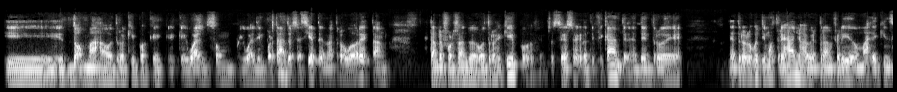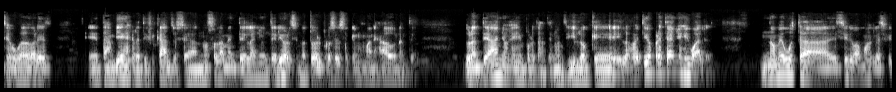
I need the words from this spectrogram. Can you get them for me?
y dos más a otros equipos que, que, igual son igual de importantes, o sea, siete de nuestros jugadores están están reforzando otros equipos. Entonces eso es gratificante. Dentro de, dentro de los últimos tres años, haber transferido más de 15 jugadores eh, también es gratificante. O sea, no solamente el año anterior, sino todo el proceso que hemos manejado durante, durante años es importante. ¿no? Y, lo que, los objetivos para este año es igual. No me gusta decir vamos a,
